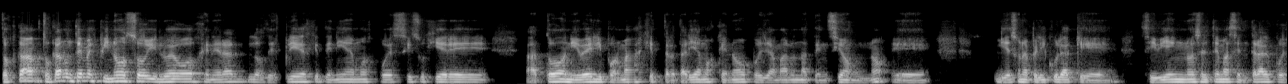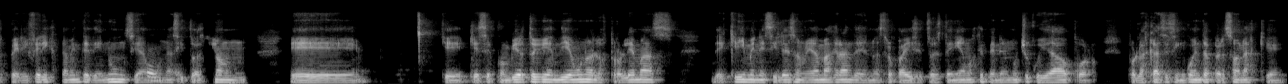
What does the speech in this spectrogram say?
tocar, un tema espinoso y luego generar los despliegues que teníamos, pues sí sugiere a todo nivel y por más que trataríamos que no, pues llamar una atención, ¿no? Eh, y es una película que, si bien no es el tema central, pues periféricamente denuncia una situación eh, que, que, se convierte hoy en día en uno de los problemas de crímenes y lesa unidad más grandes de nuestro país. Entonces teníamos que tener mucho cuidado por, por las casi 50 personas que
